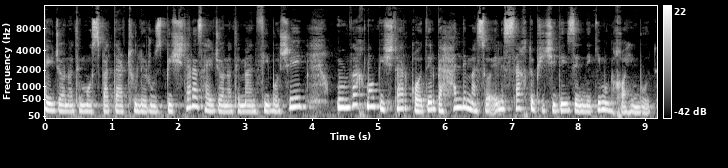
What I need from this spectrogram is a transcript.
هیجانات مثبت در طول روز بیشتر از هیجانات منفی باشه اون وقت ما بیشتر قادر به حل مسائل سخت و پیچیده زندگیمون خواهیم بود.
